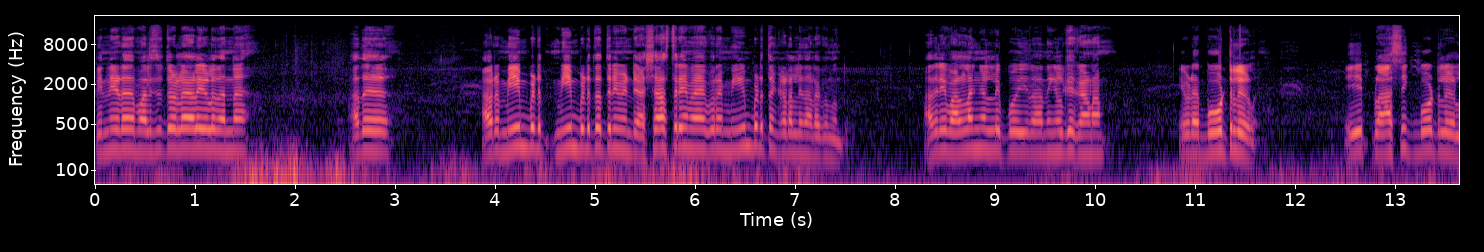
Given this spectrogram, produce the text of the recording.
പിന്നീട് മത്സ്യത്തൊഴിലാളികൾ തന്നെ അത് അവർ മീൻപിടി മീൻപിടുത്തത്തിന് വേണ്ടി അശാസ്ത്രീയമായ കുറേ മീൻപിടുത്തം കടലിൽ നടക്കുന്നുണ്ട്. അതിൽ വള്ളങ്ങളിൽ പോയി നിങ്ങൾക്ക് കാണാം. ഇവിടെ ബോട്ടിലുകൾ. ഈ പ്ലാസ്റ്റിക് ബോട്ടിലുകൾ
